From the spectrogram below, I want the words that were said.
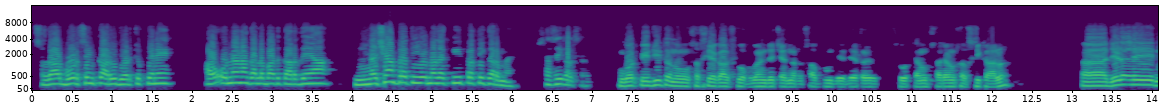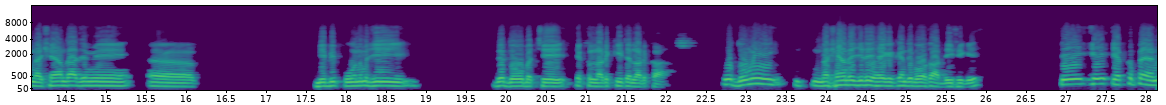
ਸਰਦਾਰ ਬੋਰ ਸਿੰਘ ਘਾਰੂ ਜੁੜ ਚੁੱਕੇ ਨੇ। ਆਓ ਉਹਨਾਂ ਨਾਲ ਗੱਲਬਾਤ ਕਰਦੇ ਹਾਂ। ਨਸ਼ਿਆਂ ਪ੍ਰਤੀ ਉਹਨਾਂ ਦਾ ਕੀ ਪ੍ਰਤੀਕਰਮ ਹੈ? ਸਤਿ ਸ਼੍ਰੀ ਅਕਾਲ, ਸਰ। ਗੁਰਪ੍ਰੀਤ ਜੀ, ਤੁਹਾਨੂੰ ਸਤਿ ਸ੍ਰੀ ਅਕਾਲ ਸਪੋਕਮੈਨ ਦੇ ਚੈਨਲ ਸਭ ਨੂੰ ਦੇਖਦੇ ਰਹੇ ਸਰੋਤਿਆਂ ਨੂੰ ਸਾਰਿਆਂ ਨੂੰ ਸਤਿ ਸ੍ਰੀ ਅਕਾਲ। ਅਹ ਜਿਹੜਾ ਇਹ ਨਸ਼ਿਆਂ ਦਾ ਜਿਵੇਂ, ਅਹ ਬੀਬੀ ਪੂਨਮ ਜੀ ਦੇ ਦੋ ਬੱਚੇ, ਇੱਕ ਲੜਕੀ ਤੇ ਲੜਕਾ, ਉਹ ਦੋਵੇਂ ਨਸ਼ਿਆਂ ਦੇ ਜਿਹੜੇ ਹੈਗੇ, ਕਹਿੰਦੇ ਬਹੁਤ ਆਦੀ ਸੀਗੇ। ਤੇ ਇਹ ਇੱਕ ਭੈਣ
